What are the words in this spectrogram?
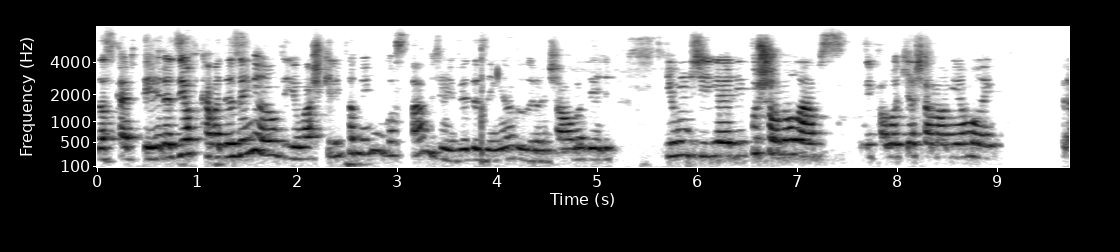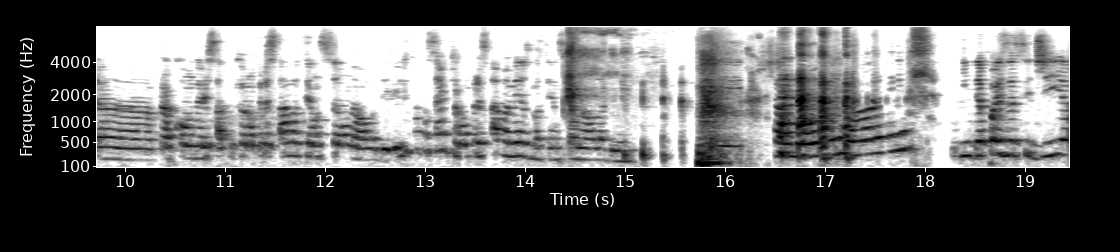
das carteiras, e eu ficava desenhando, e eu acho que ele também não gostava de me ver desenhando durante a aula dele. E um dia ele puxou meu lápis e falou que ia chamar minha mãe para conversar, porque eu não prestava atenção na aula dele. Ele estava certo, eu não prestava mesmo atenção na aula dele. E chamou minha mãe, e depois desse dia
